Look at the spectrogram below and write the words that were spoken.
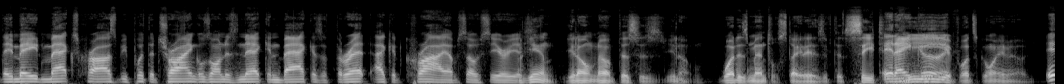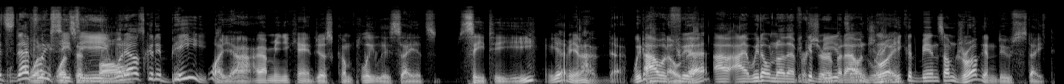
They made Maxx Crosby put the triangles on his neck and back as a threat. I could cry. I'm so serious. Again, you don't know if this is you know what his mental state is. If it's CTE, It ain't good. if what's going on. It's definitely what- CTE. What else could it be? Well, yeah. I mean, you can't just completely say it's CTE. Yeah, I mean, I, we don't I would know feel. that. I, I we don't know that He for sure, but I would. he could be in some drug-induced state.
